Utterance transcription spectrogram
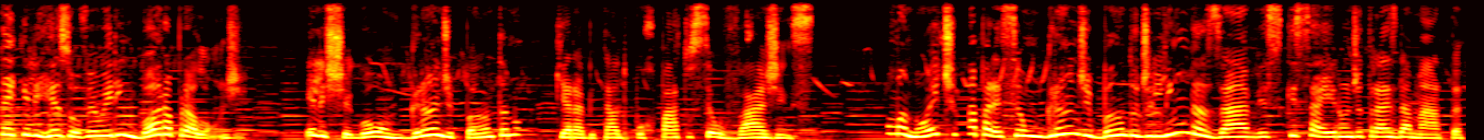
Até que ele resolveu ir embora para longe. Ele chegou a um grande pântano que era habitado por patos selvagens uma noite apareceu um grande bando de lindas aves que saíram de trás da mata.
